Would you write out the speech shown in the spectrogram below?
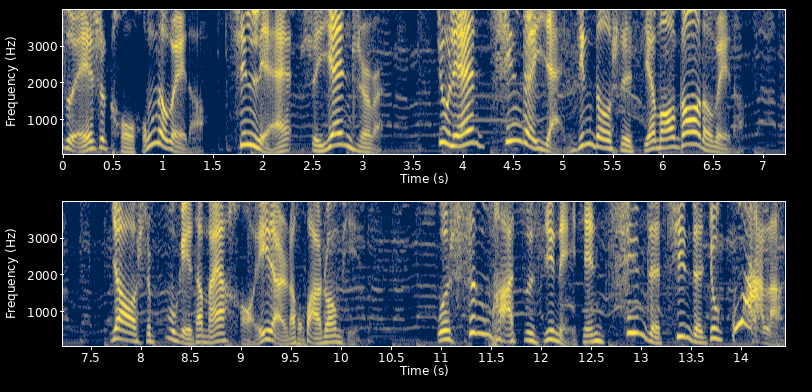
嘴是口红的味道，亲脸是胭脂味，就连亲着眼睛都是睫毛膏的味道。要是不给她买好一点的化妆品，我生怕自己哪天亲着亲着就挂了。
